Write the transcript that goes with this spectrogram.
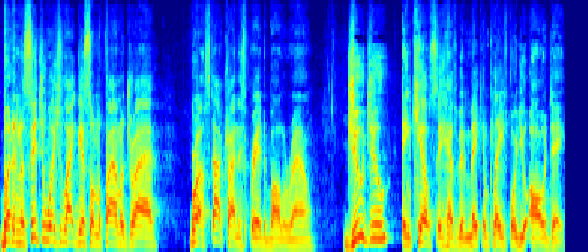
But in a situation like this on the final drive, bro, stop trying to spread the ball around. Juju and Kelce has been making plays for you all day.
